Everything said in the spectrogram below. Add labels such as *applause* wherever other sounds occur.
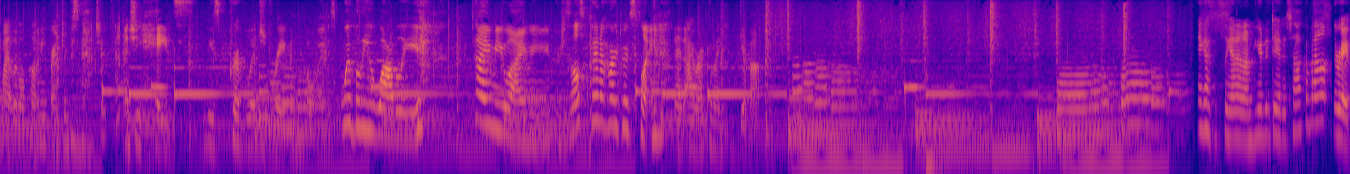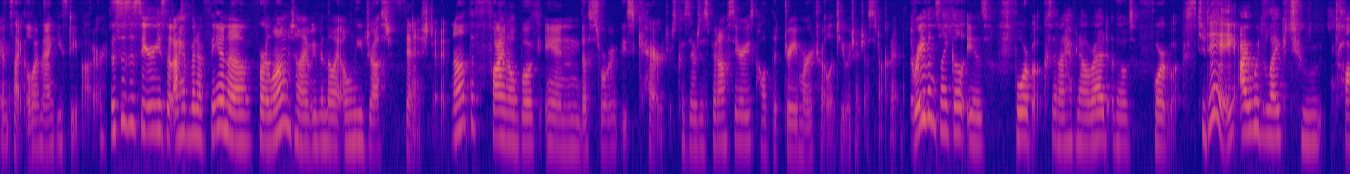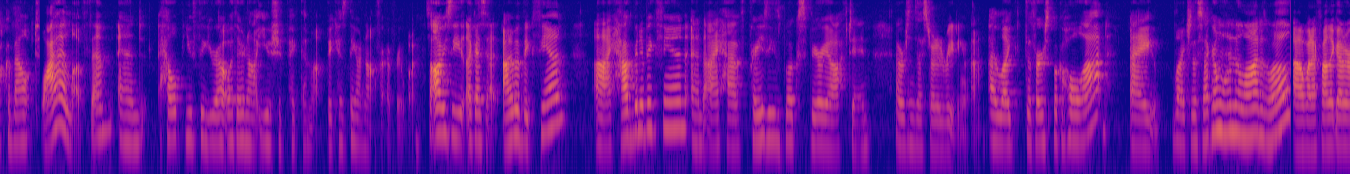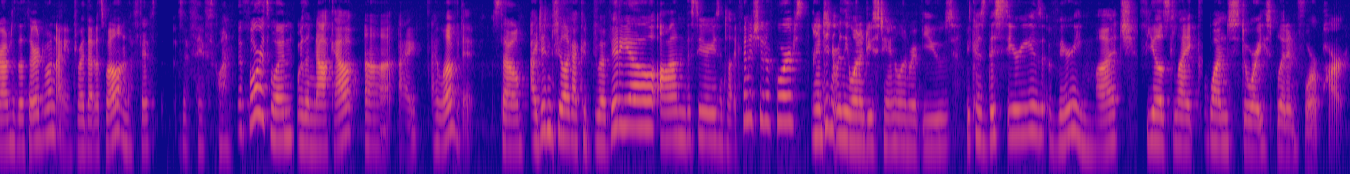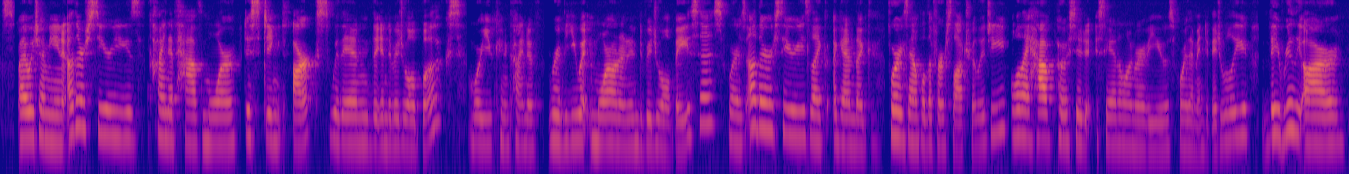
My Little Pony Friendship is Magic. And she hates these privileged raven boys. Wibbly wobbly, *laughs* timey wimey, which is also kind of hard to explain, that I recommend you give up. Hey guys, it's Liene and I'm here today to talk about The Raven Cycle by Maggie Stiefvater. This is a series that I have been a fan of for a long time, even though I only just finished it. Not the final book in the story of these characters, because there's a spin-off series called the Dreamer Trilogy, which I just started. The Raven Cycle is four books, and I have now read those four books. Today, I would like to talk about why I love them and help you figure out whether or not you should pick them up, because they are not for everyone. So obviously, like I said, I'm a big fan. I have been a big fan and I have praised these books very often ever since I started reading them. I liked the first book a whole lot. I liked the second one a lot as well. Uh, when I finally got around to the third one, I enjoyed that as well. And the fifth, the fifth one, the fourth one was a knockout. Uh, I I loved it. So I didn't feel like I could do a video on the series until I'd finished it, of course. And I didn't really want to do standalone reviews because this series very much feels like one story split in four parts. By which I mean other series kind of have more distinct arcs within the individual books where you can kind of review it more on an individual basis. Whereas other series, like again, like for example, the First Law trilogy, while I have posted standalone reviews for them individually, they really are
